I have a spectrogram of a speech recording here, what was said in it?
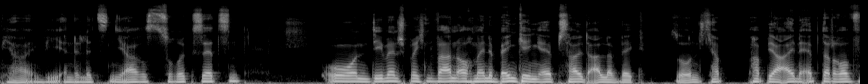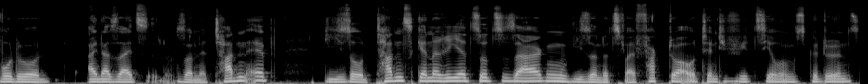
ja, irgendwie Ende letzten Jahres zurücksetzen. Und dementsprechend waren auch meine Banking-Apps halt alle weg. So, und ich habe hab ja eine App darauf, wo du einerseits so eine TAN-App, die so TANs generiert sozusagen, wie so eine Zwei-Faktor-Authentifizierungsgedöns.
